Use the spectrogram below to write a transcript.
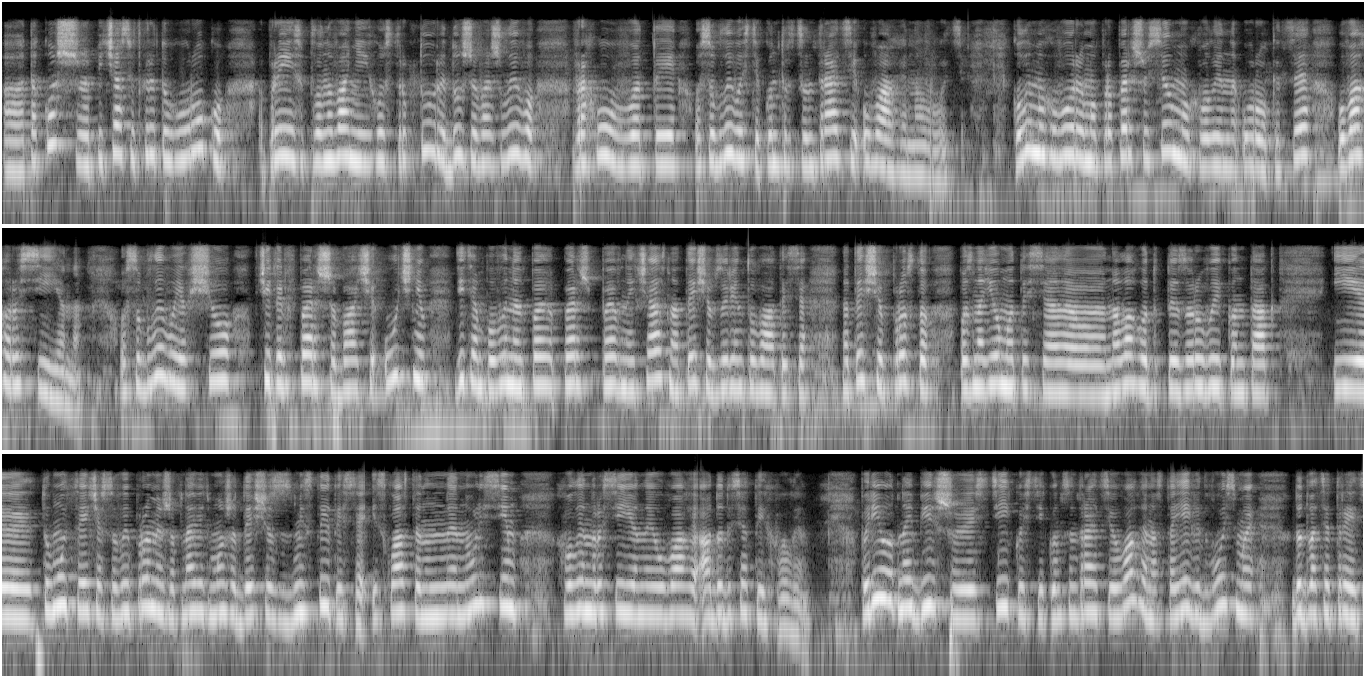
Е, Також під час відкритого уроку при плануванні його структури дуже важливо враховувати особливості концентрації уваги на уроці. Коли ми говоримо про першу сьому хвилини уроки, це увага розсіяна. Особливо, якщо вчитель вперше бачить учнів, дітям повинен перш певний час на те, щоб зорієнтуватися, на те, щоб просто познайомитися, е, налагодити зоровий контакт. І е, тому цей часовий проміжок навіть може дещо зміститися і скласти не 0,7 хвилин розсіяної уваги, а до 10 хвилин. Період найбільшої стійкості і концентрації уваги настає від 8 до 23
